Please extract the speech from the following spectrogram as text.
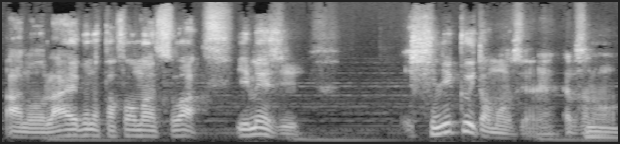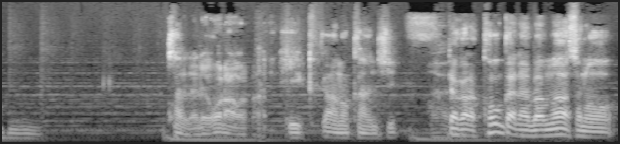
あのライブのパフォーマンスはイメージしにくいと思うんですよね。やっぱその、うん体でオラオラ弾くあの感じ。はいだから今回のアルバムはその、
